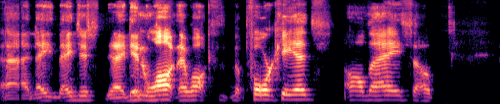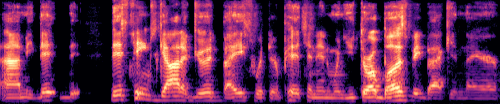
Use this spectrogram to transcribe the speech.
Uh, they they just they didn't walk. They walked four kids all day. So I mean, they, they, this team's got a good base with their pitching, and when you throw Busby back in there,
